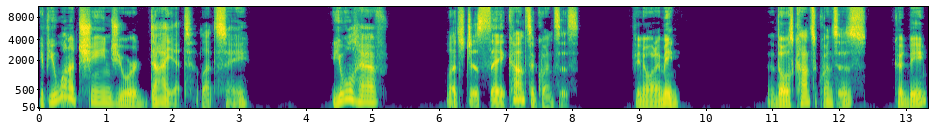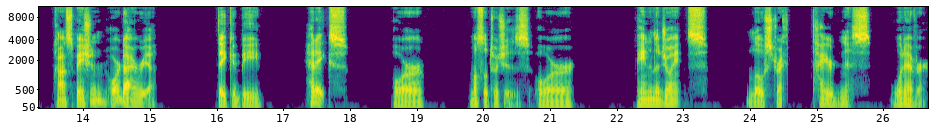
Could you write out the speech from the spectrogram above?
if you want to change your diet, let's say, you will have, let's just say, consequences, if you know what I mean. Those consequences could be constipation or diarrhea. They could be headaches or muscle twitches or pain in the joints, low strength, tiredness, whatever,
